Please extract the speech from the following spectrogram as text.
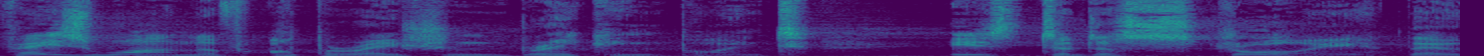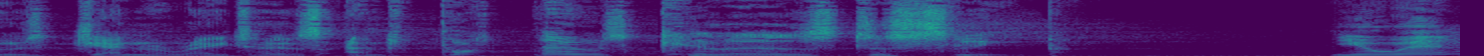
Phase one of Operation Breaking Point is to destroy those generators and put those killers to sleep. You in?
